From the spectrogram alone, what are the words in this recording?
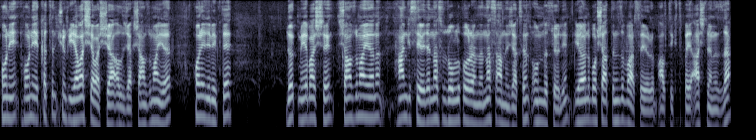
Honi, honiye katın çünkü yavaş yavaş yağ alacak şanzıman yağı. Honi ile birlikte dökmeye başlayın. Şanzıman yağının hangi seviyede nasıl doluluk oranında nasıl anlayacaksınız onu da söyleyeyim. Yağını boşalttığınızı varsayıyorum alttaki tıpayı açtığınızda.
